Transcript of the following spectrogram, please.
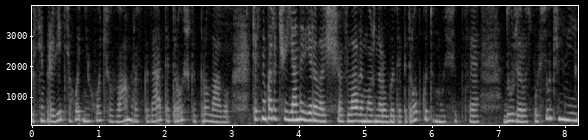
Усім привіт! Сьогодні хочу вам розказати трошки про лаву. Чесно кажучи, я не вірила, що з лави можна робити підробку, тому що це дуже розповсюджений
